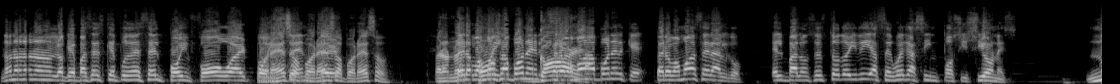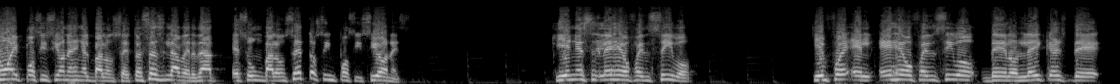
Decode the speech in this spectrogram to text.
No, no, no, no, lo que pasa es que puede ser point forward, Por point eso, por eso, por eso. Pero no pero vamos a poner, pero vamos a poner que, pero vamos a hacer algo. El baloncesto de hoy día se juega sin posiciones. No hay posiciones en el baloncesto. Esa es la verdad. Es un baloncesto sin posiciones. ¿Quién es el eje ofensivo? ¿Quién fue el eje ofensivo de los Lakers de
